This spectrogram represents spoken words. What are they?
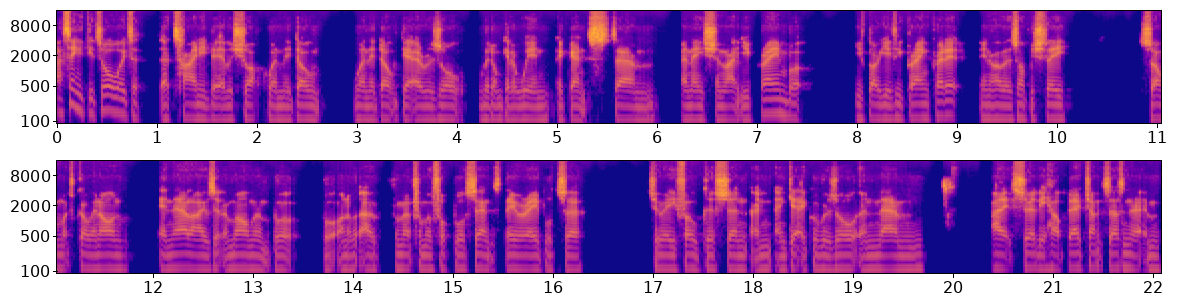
I think it's always a, a tiny bit of a shock when they don't when they don't get a result, they don't get a win against um, a nation like Ukraine. But you've got to give Ukraine credit. You know, there's obviously so much going on in their lives at the moment, but but on a, from a, from a football sense, they were able to to really focus and, and, and get a good result. And um, and it certainly helped their chances, hasn't it? And,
